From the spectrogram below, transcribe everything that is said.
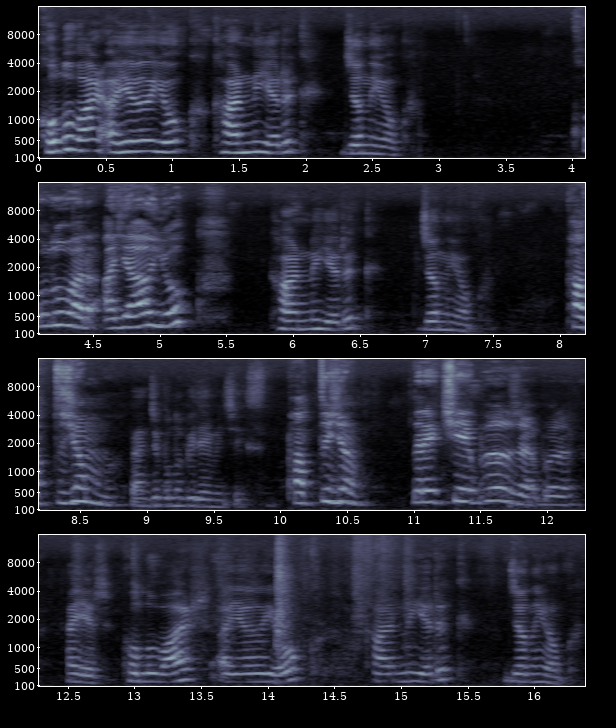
Kolu var, ayağı yok, karnı yarık, canı yok. Kolu var, ayağı yok. Karnı yarık, canı yok. Patlıcan mı? Bence bunu bilemeyeceksin. Patlıcan. Direkt şey yapıyoruz ya böyle. Hayır. Kolu var, ayağı yok. Karnı yarık, canı yok.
